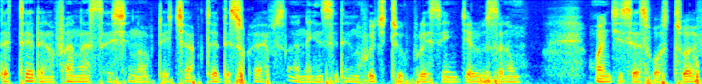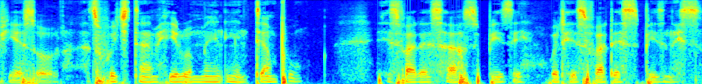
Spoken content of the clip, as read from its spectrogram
The third and final section of the chapter describes an incident which took place in Jerusalem when Jesus was 12 years old, at which time he remained in temple, his father's house, busy with his father's business.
